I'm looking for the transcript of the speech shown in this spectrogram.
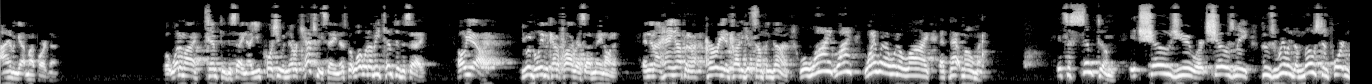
I haven't got my part done. But what am I tempted to say? Now, you, of course, you would never catch me saying this, but what would I be tempted to say? Oh yeah, you wouldn't believe the kind of progress I've made on it. And then I hang up and I hurry and try to get something done. Well, why, why, why would I want to lie at that moment? It's a symptom. It shows you or it shows me who's really the most important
